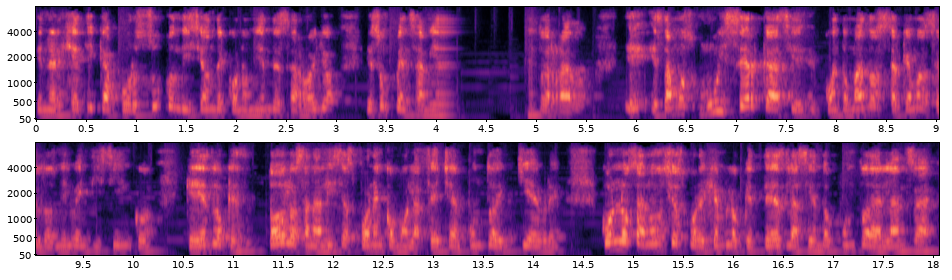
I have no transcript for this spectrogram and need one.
energética por su condición de economía en desarrollo es un pensamiento errado. Eh, estamos muy cerca, si, cuanto más nos acerquemos hacia el 2025, que es lo que todos los analistas ponen como la fecha, el punto de quiebre, con los anuncios, por ejemplo, que Tesla, siendo punto de lanza,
